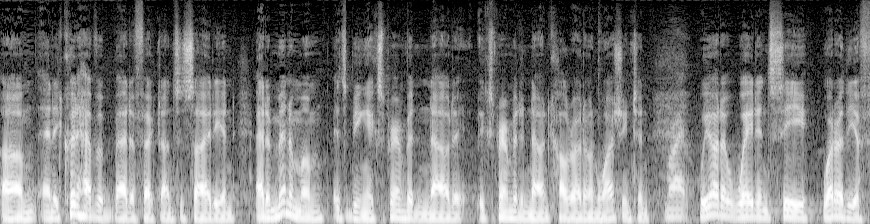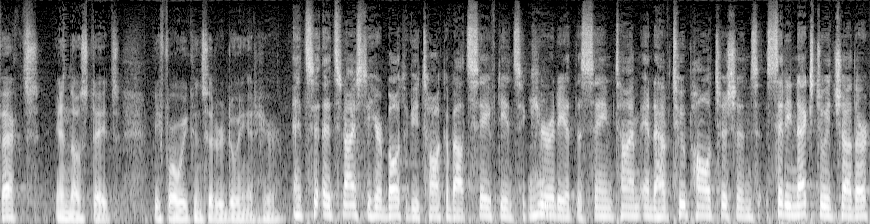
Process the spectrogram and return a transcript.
Um, and it could have a bad effect on society. And at a minimum, it's being experimented now, to, experimented now in Colorado and Washington. Right. We ought to wait and see what are the effects in those states before we consider doing it here. It's, it's nice to hear both of you talk about safety and security mm -hmm. at the same time and to have two politicians sitting next to each other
